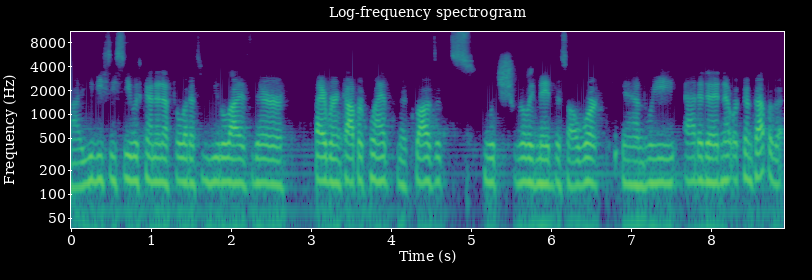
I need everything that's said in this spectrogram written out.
Uh, UVCC was kind enough to let us utilize their fiber and copper plants and their closets, which really made this all work. And we added a network on top of it.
